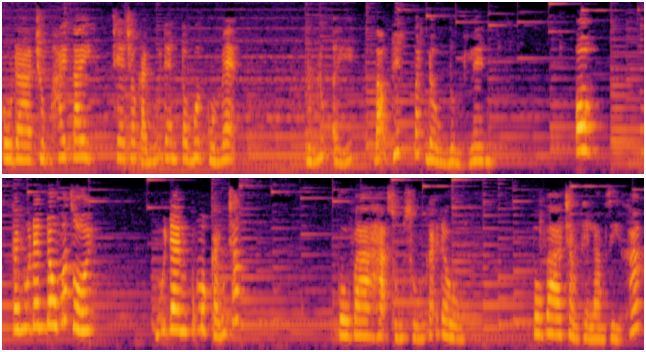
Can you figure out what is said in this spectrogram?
Cô đa chụm hai tay che cho cái mũi đen to bự của mẹ. Đúng lúc ấy, bão tuyết bắt đầu nổi lên đâu mất rồi? Mũi đen cũng mọc cánh chắc. vova hạ súng xuống gãi đầu. vova chẳng thể làm gì khác,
